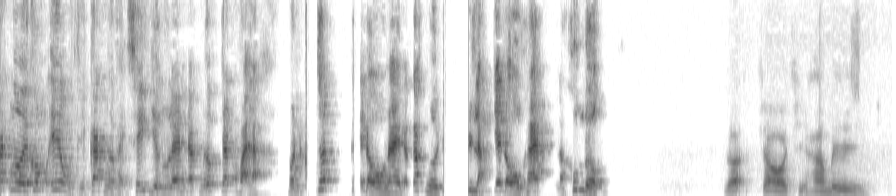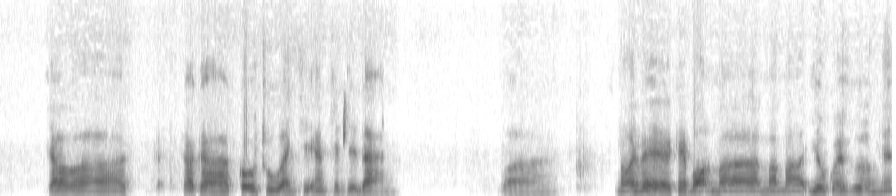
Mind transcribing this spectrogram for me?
các người không yêu thì các người phải xây dựng lên đất nước chứ không phải là mình thích cái đồ này là các người đi lập chế độ khác là không được. Dạ chào chị Hà My chào uh, các uh, cô chú anh chị em trên diễn đàn. Và nói về cái bọn mà mà mà yêu quê hương nhé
